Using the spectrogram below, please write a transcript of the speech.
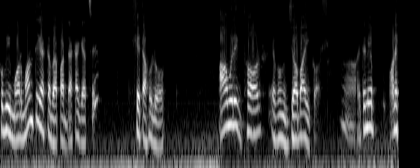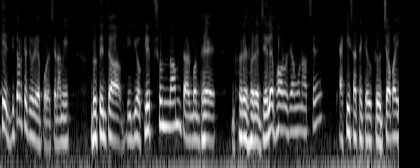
খুবই মর্মান্তিক একটা ব্যাপার দেখা গেছে, সেটা হলো আওয়ামী লীগ ধর এবং জবাই কর। এটা নিয়ে অনেকে বিতর্কে জড়িয়ে পড়েছেন। আমি দু তিনটা ভিডিও ক্লিপ শুনলাম, তার মধ্যে ধরে ধরে জেলে ভর যেমন আছে, একই সাথে কেউ কেউ জবাই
